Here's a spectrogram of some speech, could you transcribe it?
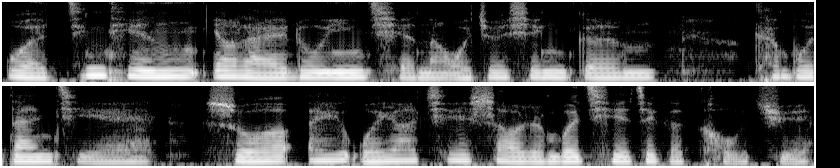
我今天要来录音前呢，我就先跟堪布丹杰说：“哎，我要介绍仁波切这个口诀。”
